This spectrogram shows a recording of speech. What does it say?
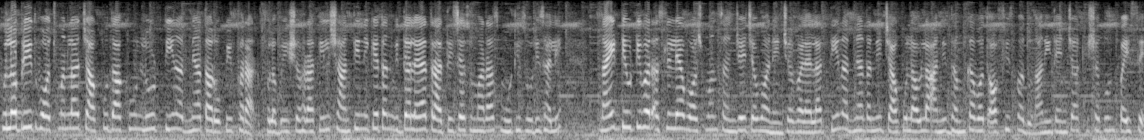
फुलब्रीत वॉचमनला चाकू दाखवून लूट तीन अज्ञात आरोपी फरार. फुलब्री शहरातील शांतिनिकेतन विद्यालयात रात्रीच्या सुमारास मोठी चोरी झाली. नाईट ड्युटीवर असलेल्या वॉचमन संजय चव्हाण यांच्या गळ्याला तीन अज्ञातांनी चाकू लावला आणि धमकावत ऑफिसमधून आणि त्यांच्या खिशातून पैसे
